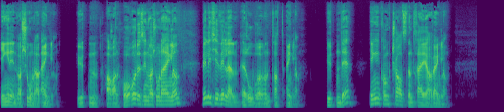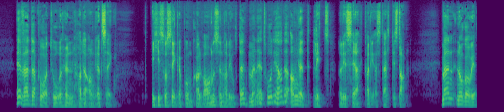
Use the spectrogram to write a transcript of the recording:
ingen invasjon av England. Uten Harald Hårrådes invasjon av England ville ikke Wilhelm erobreren tatt England. Uten det, ingen kong Charles 3. av England. Jeg vedder på at Tore Hund hadde angret seg. Ikke så sikker på om Carl Varnesund hadde gjort det, men jeg tror de hadde angret litt når de ser hva de har stelt i stand. Men nå går vi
